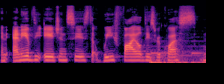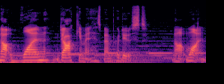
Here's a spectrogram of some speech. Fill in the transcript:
in any of the agencies that we filed these requests, not one document has been produced. Not one.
